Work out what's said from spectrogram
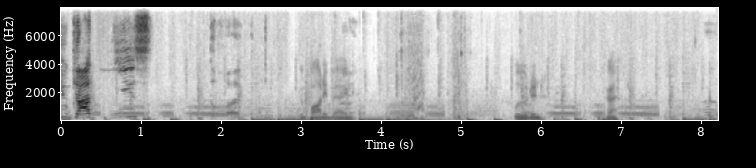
You got used. The fuck? The body bag. Looted. Okay. Hmm.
